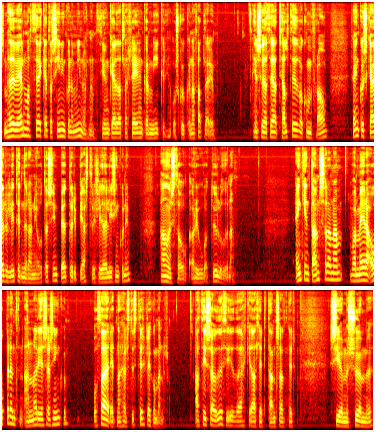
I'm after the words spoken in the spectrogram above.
sem hefði vel mátt þekja alla síninguna mínvögnum því hún gerði allar hreyfingar mýgri og skugguna falleri. Hins vegar þegar tjaldið var komið frá, fengur skæru lítinnir að njóta sín betur í bjastri hlýðalýsingunni, aðeins þó að rjúfa dölúðuna. Engin dansarana var meira ábyrjand en annar í þessar síningu og það er einna helstu styrkleikumennar. Að því sagðu því það ekki allir dansarnir síðan með sömu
